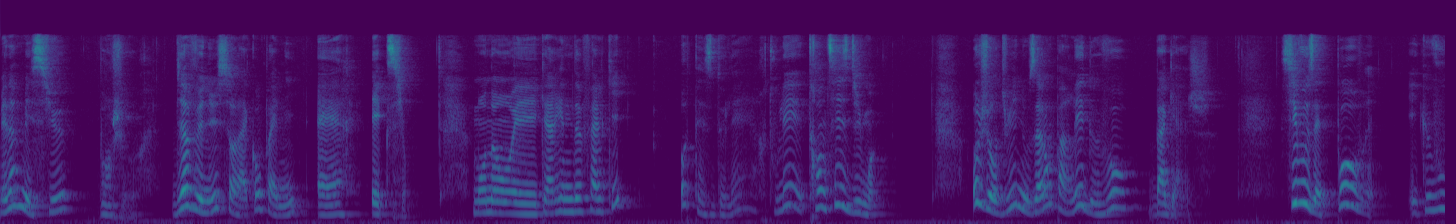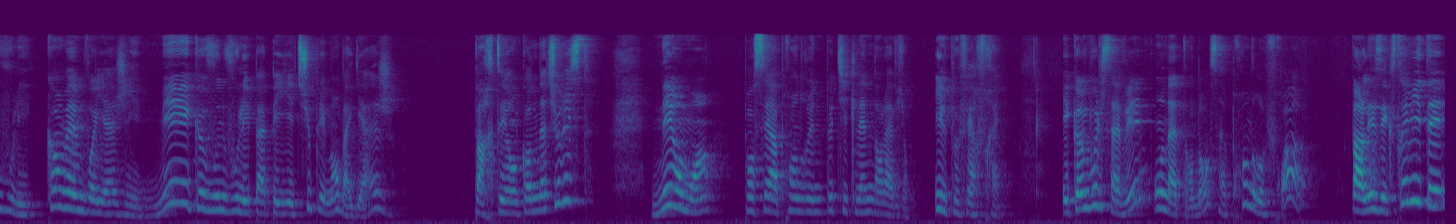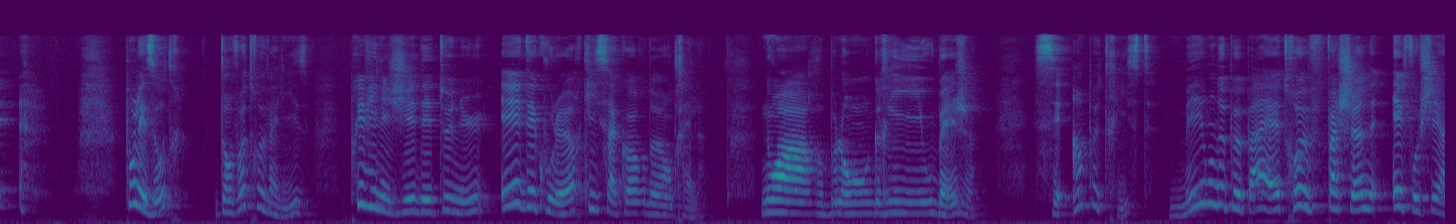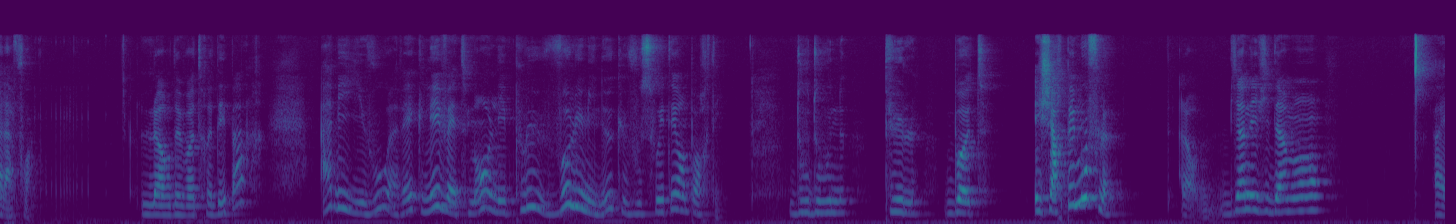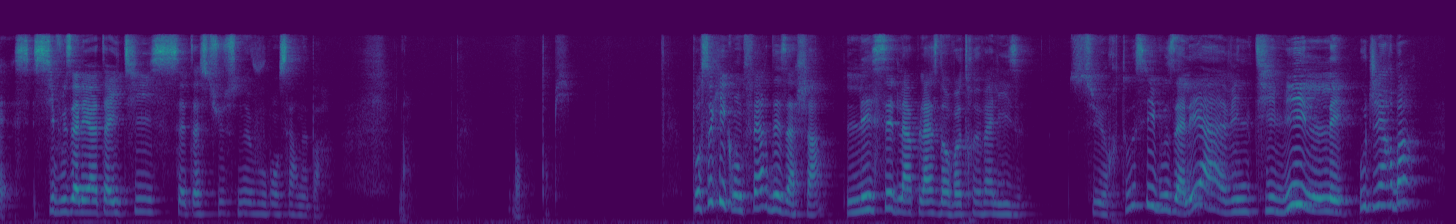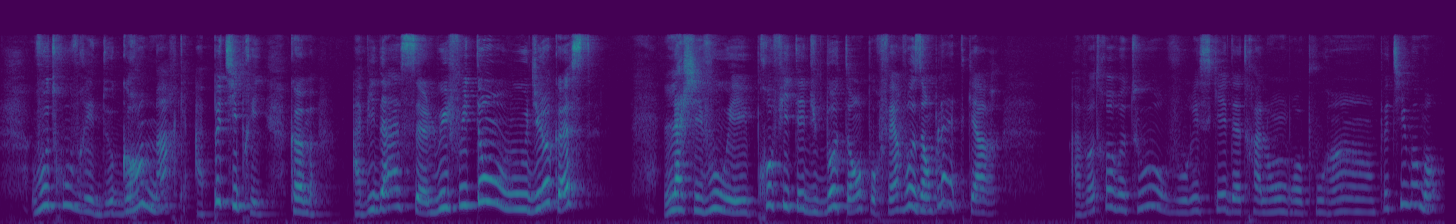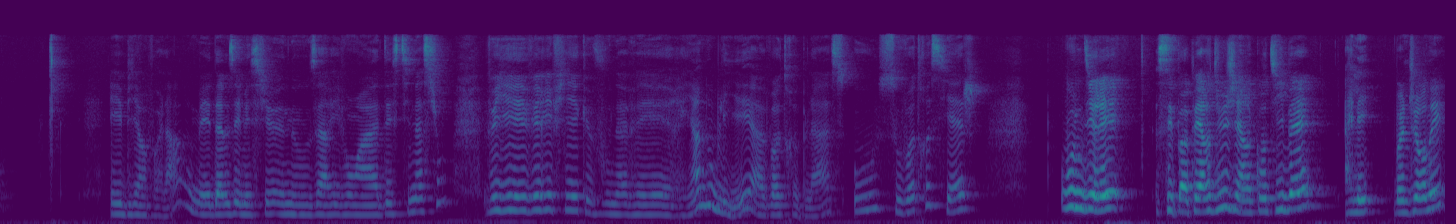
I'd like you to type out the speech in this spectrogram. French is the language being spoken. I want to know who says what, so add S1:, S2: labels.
S1: Mesdames, Messieurs, bonjour. Bienvenue sur la compagnie Air Action. Mon nom est Karine de Falqui, hôtesse de l'air tous les 36 du mois. Aujourd'hui, nous allons parler de vos bagages. Si vous êtes pauvre et que vous voulez quand même voyager, mais que vous ne voulez pas payer de supplément bagages, partez en camp de naturiste. Néanmoins, pensez à prendre une petite laine dans l'avion. Il peut faire frais. Et comme vous le savez, on a tendance à prendre froid par les extrémités. Pour les autres, dans votre valise, privilégiez des tenues et des couleurs qui s'accordent entre elles. Noir, blanc, gris ou beige. C'est un peu triste, mais on ne peut pas être fashion et fauché à la fois. Lors de votre départ, habillez-vous avec les vêtements les plus volumineux que vous souhaitez emporter. Doudoune, pull, bottes, écharpe et moufle. Alors, bien évidemment, si vous allez à Tahiti, cette astuce ne vous concerne pas. Non. Bon, tant pis. Pour ceux qui comptent faire des achats, laissez de la place dans votre valise. Surtout si vous allez à Vintimille ou Djerba. Vous trouverez de grandes marques à petit prix, comme Abidas, Louis Vuitton ou du low cost. Lâchez-vous et profitez du beau temps pour faire vos emplettes, car à votre retour, vous risquez d'être à l'ombre pour un petit moment. Eh bien voilà, mesdames et messieurs, nous arrivons à destination. Veuillez vérifier que vous n'avez rien oublié à votre place ou sous votre siège. Vous me direz, c'est pas perdu, j'ai un compte eBay. Allez, bonne journée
